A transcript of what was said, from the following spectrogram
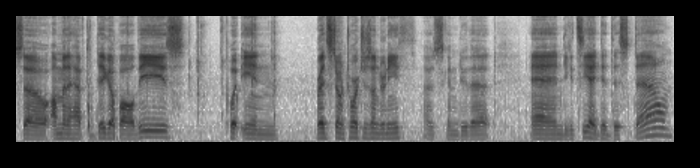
So I'm going to have to dig up all these, put in redstone torches underneath. I was going to do that and you can see I did this down.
